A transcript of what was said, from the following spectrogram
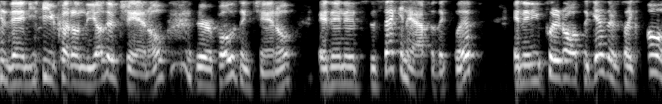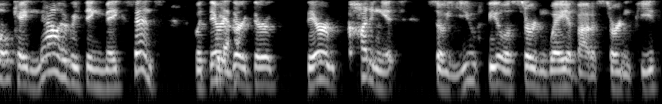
And then you cut on the other channel, their opposing channel, and then it's the second half of the clip, and then you put it all together. It's like, oh, okay, now everything makes sense. But they're Yeah. they're they're they're cutting it so you feel a certain way about a certain piece,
